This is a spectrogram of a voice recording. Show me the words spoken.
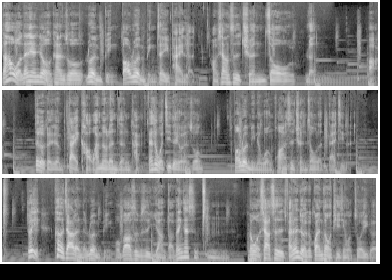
然后我那天就有看说，润饼包润饼这一派人，好像是泉州人吧。这个可能有点代考，我还没有认真看。但是我记得有人说，包润饼的文化是泉州人带进来，所以客家人的润饼，我不知道是不是一样道，但应该是，嗯，等我下次，反正就有一个观众提醒我做一个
